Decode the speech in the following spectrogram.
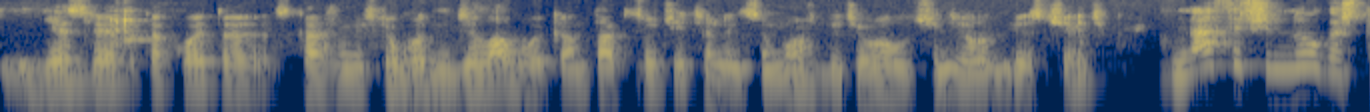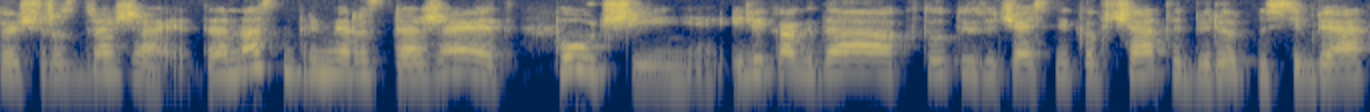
Если это какой-то, скажем, если угодно, деловой контакт с учительницей, может быть, его лучше делать без чатика. Нас очень много что еще раздражает. Да? Нас, например, раздражает поучение. Или когда кто-то из участников чата берет на себя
